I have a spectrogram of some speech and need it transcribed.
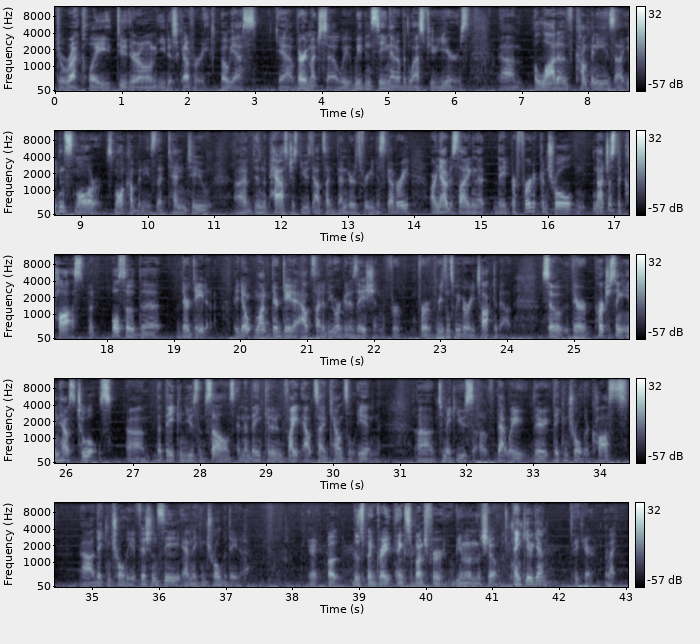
directly do their own e-discovery? Oh yes, yeah, very much so. We, we've been seeing that over the last few years. Um, a lot of companies, uh, even smaller small companies that tend to uh, have in the past just used outside vendors for e-discovery, are now deciding that they prefer to control not just the cost, but also the their data. They don't want their data outside of the organization for, for reasons we've already talked about. So they're purchasing in-house tools um, that they can use themselves, and then they can invite outside counsel in uh, to make use of. That way, they they control their costs, uh, they control the efficiency, and they control the data. Great. Well, this has been great. Thanks a bunch for being on the show. Thank you again. Take care. Bye bye.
